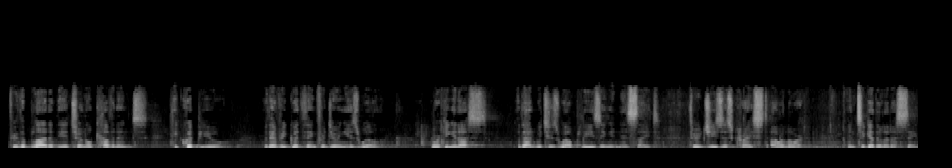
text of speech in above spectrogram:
through the blood of the eternal covenant, equip you with every good thing for doing his will, working in us that which is well pleasing in his sight, through Jesus Christ our Lord. And together let us sing.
